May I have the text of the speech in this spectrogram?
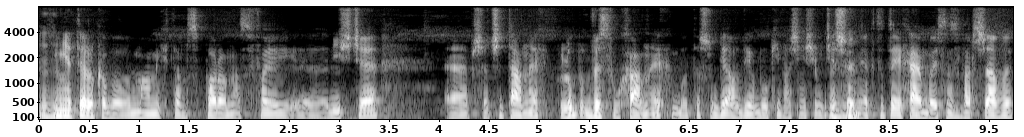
Mhm. I nie tylko, bo mam ich tam sporo na swojej e, liście. E, przeczytanych lub wysłuchanych, bo też lubię audiobooki, właśnie się ucieszyłem, mhm. jak tutaj jechałem, bo jestem z Warszawy,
